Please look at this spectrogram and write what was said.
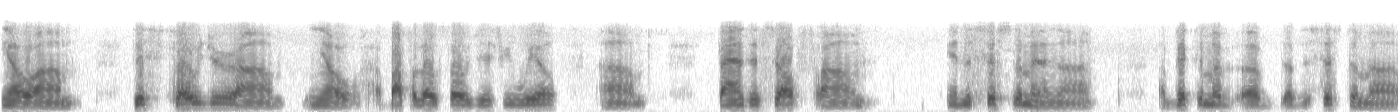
you know, um, this soldier, um, you know, a Buffalo soldier, if you will, um, finds itself um, in the system and uh, a victim of, of, of the system. Uh,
